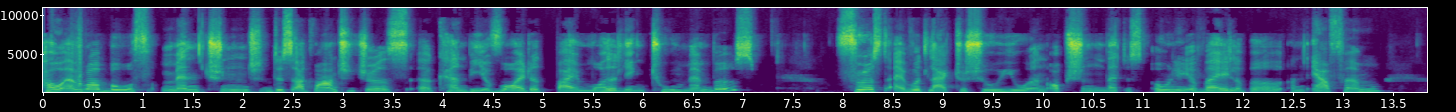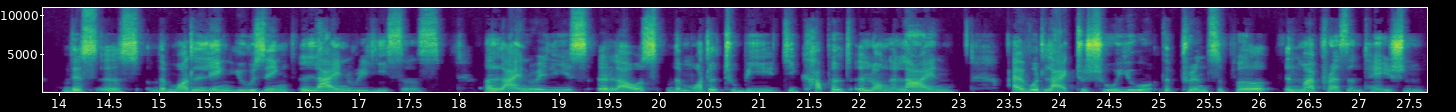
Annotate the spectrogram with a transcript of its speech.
However, both mentioned disadvantages uh, can be avoided by modeling two members. First, I would like to show you an option that is only available on RFEM. This is the modeling using line releases. A line release allows the model to be decoupled along a line. I would like to show you the principle in my presentation.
